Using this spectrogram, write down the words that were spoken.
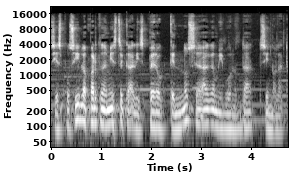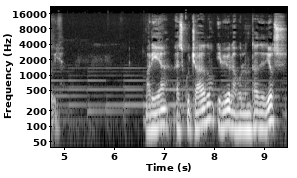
si es posible, aparte de mí este cáliz, pero que no se haga mi voluntad sino la tuya. María ha escuchado y vive la voluntad de Dios.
